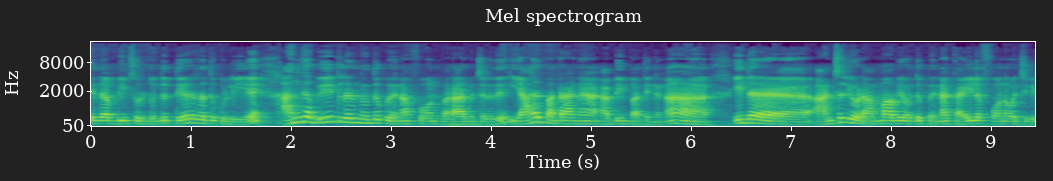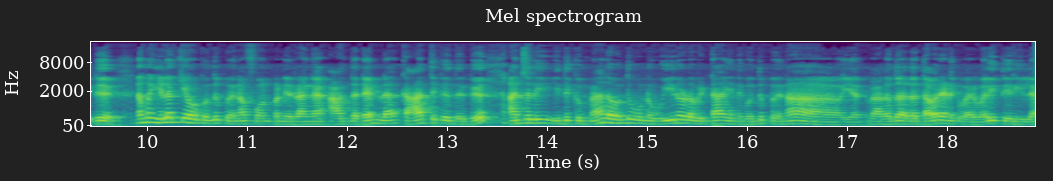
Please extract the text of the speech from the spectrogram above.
ஏது அப்படின்னு சொல்லிட்டு வந்து தேடுறதுக்குள்ளேயே அங்கே வீட்டிலேருந்து வந்து பார்த்தீங்கன்னா ஃபோன் வர ஆரம்பிச்சிருது. யார் பண்ணுறாங்க அப்படின்னு பார்த்தீங்கன்னா இந்த அஞ்சலியோட அம்மாவே வந்து பார்த்தீங்கன்னா கையில் ஃபோனை வச்சுக்கிட்டு நம்ம இலக்கியாவுக்கு வந்து பார்த்தீங்கன்னா ஃபோன் பண்ணிடுறாங்க. அந்த டைமில் கார்த்திக் இருந்துட்டு அஞ்சலி இதுக்கு மேலே வந்து உன்னை உயிரோட விட்டால் எனக்கு வந்து பார்த்தீங்கன்னா அதாவது அதை தவிர எனக்கு வேறு வழி தெரியல.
